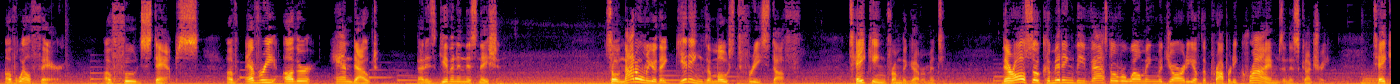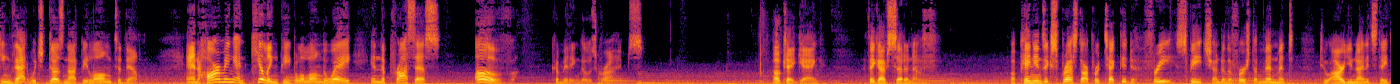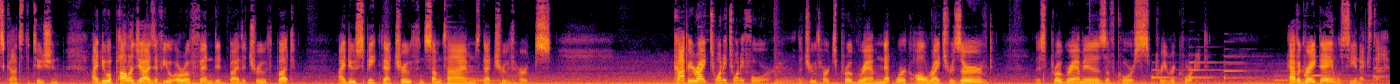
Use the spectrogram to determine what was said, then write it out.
of welfare, of food stamps, of every other handout that is given in this nation. So not only are they getting the most free stuff, taking from the government, they're also committing the vast overwhelming majority of the property crimes in this country, taking that which does not belong to them, and harming and killing people along the way in the process of committing those crimes. Okay, gang, I think I've said enough. Opinions expressed are protected free speech under the First Amendment to our United States Constitution. I do apologize if you are offended by the truth, but I do speak that truth, and sometimes that truth hurts. Copyright 2024, the Truth Hurts Program Network, all rights reserved. This program is, of course, pre recorded. Have a great day, and we'll see you next time.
